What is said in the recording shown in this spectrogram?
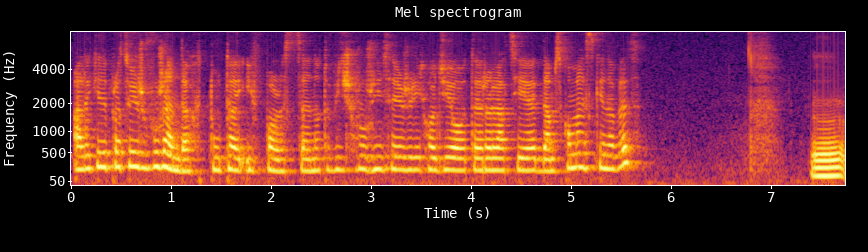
Ale kiedy pracujesz w urzędach tutaj i w Polsce, no to widzisz różnicę, jeżeli chodzi o te relacje damsko-męskie nawet? Y,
